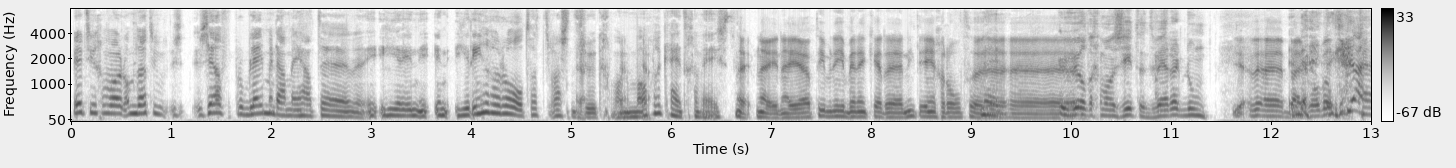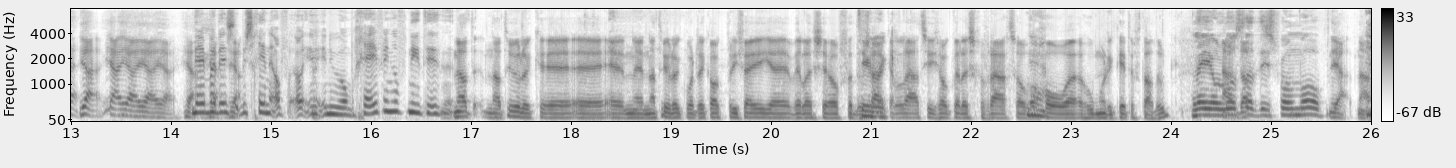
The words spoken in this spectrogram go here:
werd u gewoon omdat u zelf problemen daarmee had hierin, in, hierin gerold. Dat was natuurlijk gewoon een mogelijkheid geweest. Nee, nee, nee, op die manier ben ik er niet ingerold. Nee. u wilde gewoon zittend werk doen. Ja, bijvoorbeeld. ja, ja, ja, ja, ja, ja, Nee, maar dus misschien... Of, in, in, uw omgeving of niet? Nat, natuurlijk. Uh, en uh, natuurlijk word ik ook privé uh, wel eens, of de zakenrelaties ook wel eens gevraagd. Zo van, ja. goh, hoe moet ik dit of dat doen? Leo, nou, los dat, dat is voor me op. Ja, nou,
